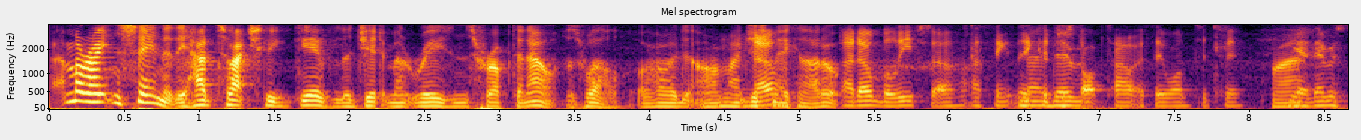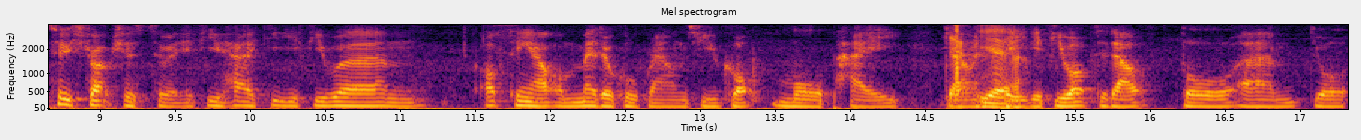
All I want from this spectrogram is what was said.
I, am I right in saying that they had to actually give legitimate reasons for opting out as well, or, or am I just No, making that up? I don't believe so. I think they No, could just opt out if they wanted to. Right. Yeah, there was two structures to it. If you had, if you were um, opting out on medical grounds, you got more pay guaranteed. Yeah. If you opted out for um, your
